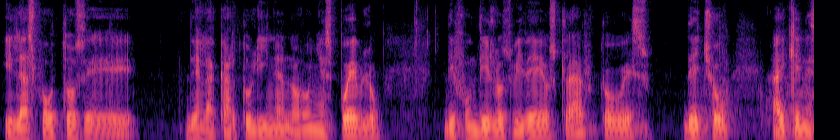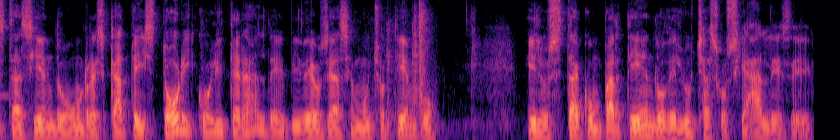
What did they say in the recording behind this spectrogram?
y las fotos de, de la cartulina Noroñas Pueblo, difundir los videos, claro, todo eso. De hecho, hay quien está haciendo un rescate histórico, literal, de videos de hace mucho tiempo y los está compartiendo de luchas sociales, de,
